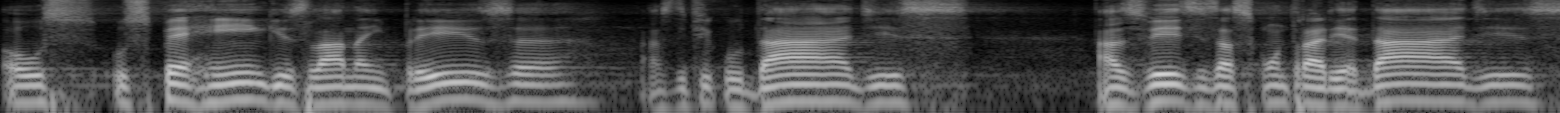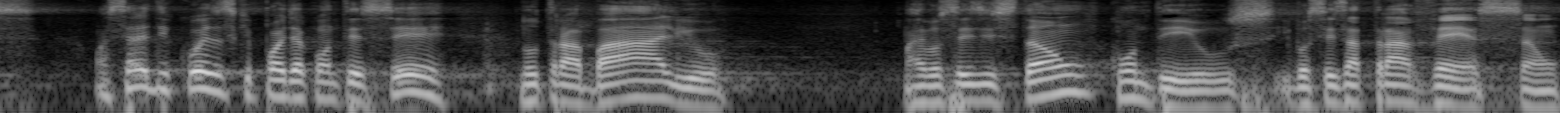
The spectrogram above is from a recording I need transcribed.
os, os perrengues lá na empresa, as dificuldades, às vezes as contrariedades, uma série de coisas que pode acontecer no trabalho, mas vocês estão com Deus e vocês atravessam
